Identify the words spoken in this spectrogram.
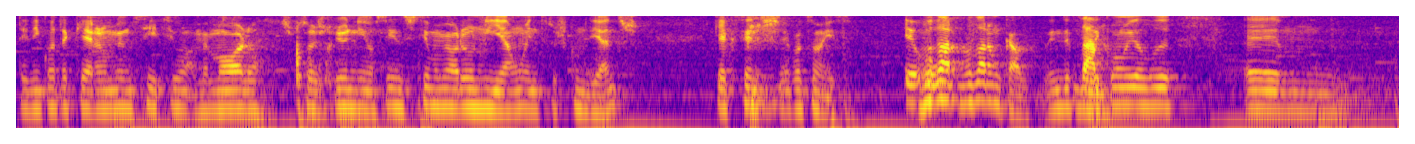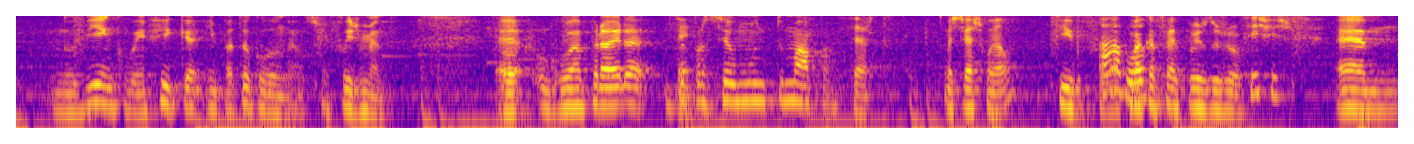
tendo em conta que era no mesmo sítio, à mesma hora, as pessoas reuniam-se e existia uma maior união entre os comediantes. O que é que sentes em relação a isso? Eu vou, vou- dar, vou dar um caso. Ainda falei com ele ehm, no dia em que o Benfica empatou com o Lunenses, infelizmente. Eh, o Juan Pereira desapareceu muito do mapa. Certo. Mas estiveste com ele? Tive, fui Ah, lá tomar café depois do jogo. Fiz, fiz. Um,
